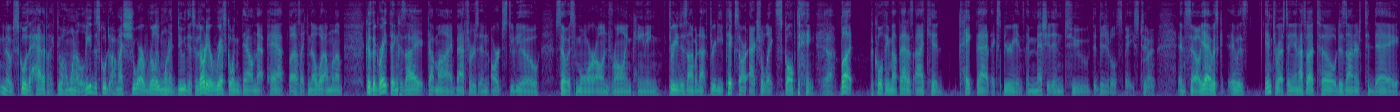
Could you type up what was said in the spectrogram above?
you know, schools that had it. But like, do I want to leave the school? Do- I'm not sure I really want to do this. There's already a risk going down that path, but I was like, you know what, I'm gonna, because the great thing, because I got my bachelor's in art studio, so it's more on drawing, painting, 3D design, but not 3D Pixar, actual like sculpting. yeah, But the cool thing about that is I could take that experience and mesh it into the digital space too. Right. And so yeah, it was it was interesting and that's what I tell designers today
